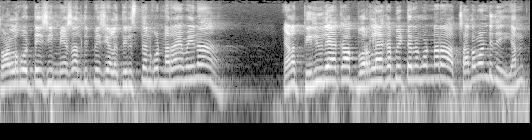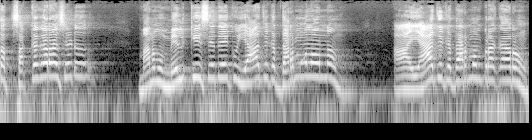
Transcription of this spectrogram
తొళ్ళగొట్టేసి మీసాలు తిప్పేసి వీళ్ళకి తెలుస్తుంది అనుకుంటున్నారా ఏమైనా? ఏమైనా తెలివిలేక బుర్రలేక పెట్టారనుకుంటున్నారా? చదవండి ఇది ఎంత చక్కగా రాశాడు. మనము మెల్కీసెదేకు యాజక ధర్మంలో ఉన్నాం. ఆ యాజక ధర్మం ప్రకారం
